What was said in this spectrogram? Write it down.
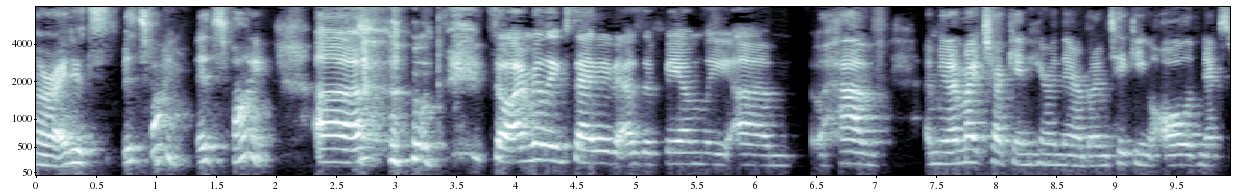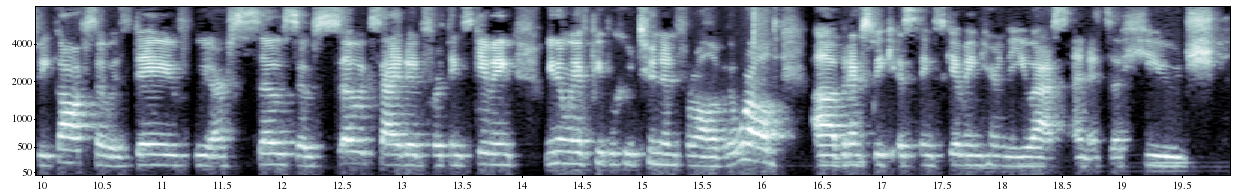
All right, it's it's fine. It's fine. Uh, so I'm really excited as a family. Um, have I mean, I might check in here and there, but I'm taking all of next week off. So is Dave. We are so, so, so excited for Thanksgiving. We know we have people who tune in from all over the world, uh, but next week is Thanksgiving here in the US, and it's a huge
